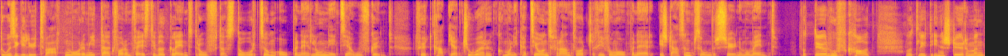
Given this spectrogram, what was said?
Tausende Leute warten morgen Mittag vor dem Festivalgelände darauf, dass das Tor zum Open Air Lumnezia aufgeht. Für Katja Tschuer, Kommunikationsverantwortliche vom Open Air, ist das ein besonders schöner Moment wo die Tür aufgeht, wo die Leute reinstürmen,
